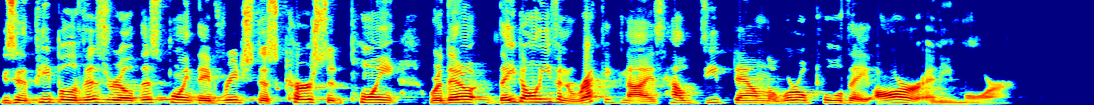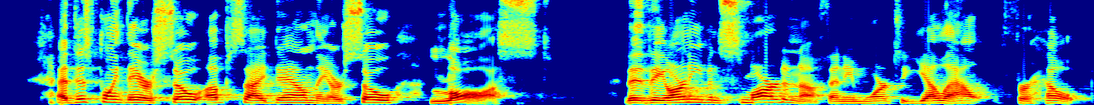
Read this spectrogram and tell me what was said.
You see, the people of Israel at this point, they've reached this cursed point where they don't, they don't even recognize how deep down the whirlpool they are anymore. At this point, they are so upside down, they are so lost, that they aren't even smart enough anymore to yell out for help.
